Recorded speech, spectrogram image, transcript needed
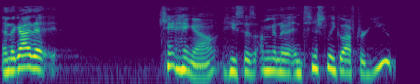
And the guy that can't hang out, he says, I'm going to intentionally go after you.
